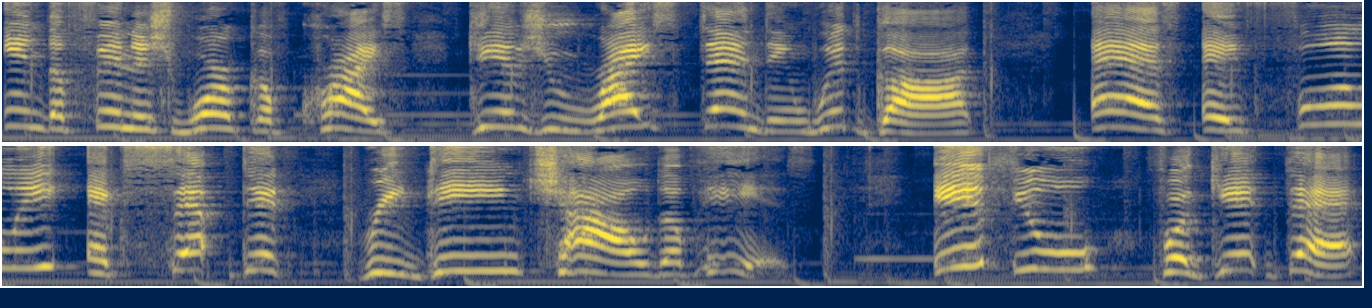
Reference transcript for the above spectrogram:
in the finished work of Christ gives you right standing with God as a fully accepted, redeemed child of His. If you forget that,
